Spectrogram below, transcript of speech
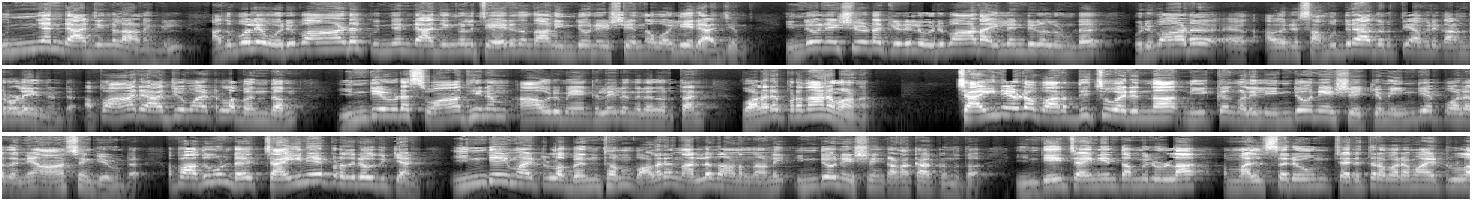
കുഞ്ഞൻ രാജ്യങ്ങളാണെങ്കിൽ അതുപോലെ ഒരുപാട് കുഞ്ഞൻ രാജ്യങ്ങൾ ചേരുന്നതാണ് ഇന്തോനേഷ്യ എന്ന വലിയ രാജ്യം. ഇന്തോനേഷ്യയുടെ കീഴിൽ ഒരുപാട് ഐലൻഡുകളുണ്ട് ഒരുപാട് അവർ സമുദ്രാതിർത്തി അവർ കൺട്രോൾ ചെയ്യുന്നുണ്ട്. അപ്പോൾ ആ രാജ്യവുമായിട്ടുള്ള ബന്ധം ഇന്ത്യയുടെ സ്വാധീനം ആ ഒരു മേഖലയിൽ നിലനിർത്താൻ വളരെ പ്രധാനമാണ്. ചൈനയുടെ വർദ്ധിച്ചു വരുന്ന നീക്കങ്ങളിൽ ഇന്തോനേഷ്യയ്ക്കും ഇന്ത്യയെ പോലെ തന്നെ ആശങ്കയുണ്ട്. അപ്പൊ അതുകൊണ്ട് ചൈനയെ പ്രതിരോധിക്കാൻ ഇന്ത്യയുമായിട്ടുള്ള ബന്ധം വളരെ നല്ലതാണെന്നാണ് ഇന്തോനേഷ്യൻ കണക്കാക്കുന്നത്. ഇന്ത്യയും ചൈനയും തമ്മിലുള്ള മത്സരവും ചരിത്രപരമായിട്ടുള്ള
